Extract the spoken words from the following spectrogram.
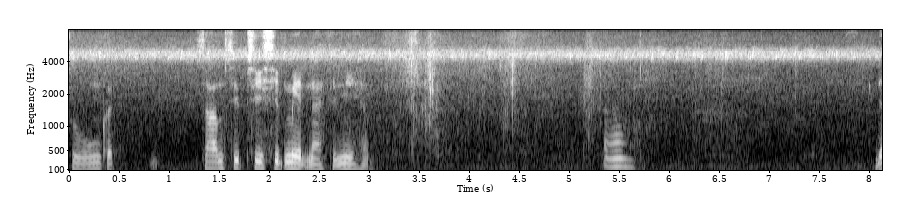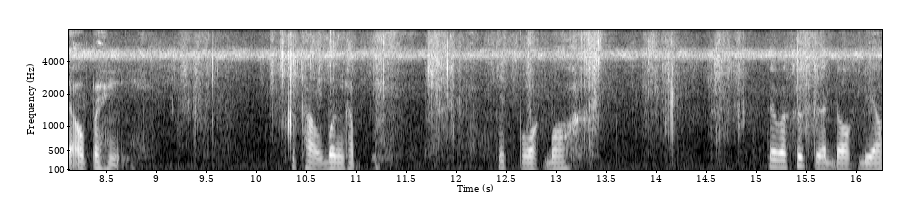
สูงกว่าสามสิบสี่สิบเมตรนะที่นี่ครับอ้าวเดี๋ยวเอาไปให้ผู้เฒ่าเบิ่งครับเห็ดปวกบอแต่ว่าคือเกิดดอกเดียว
